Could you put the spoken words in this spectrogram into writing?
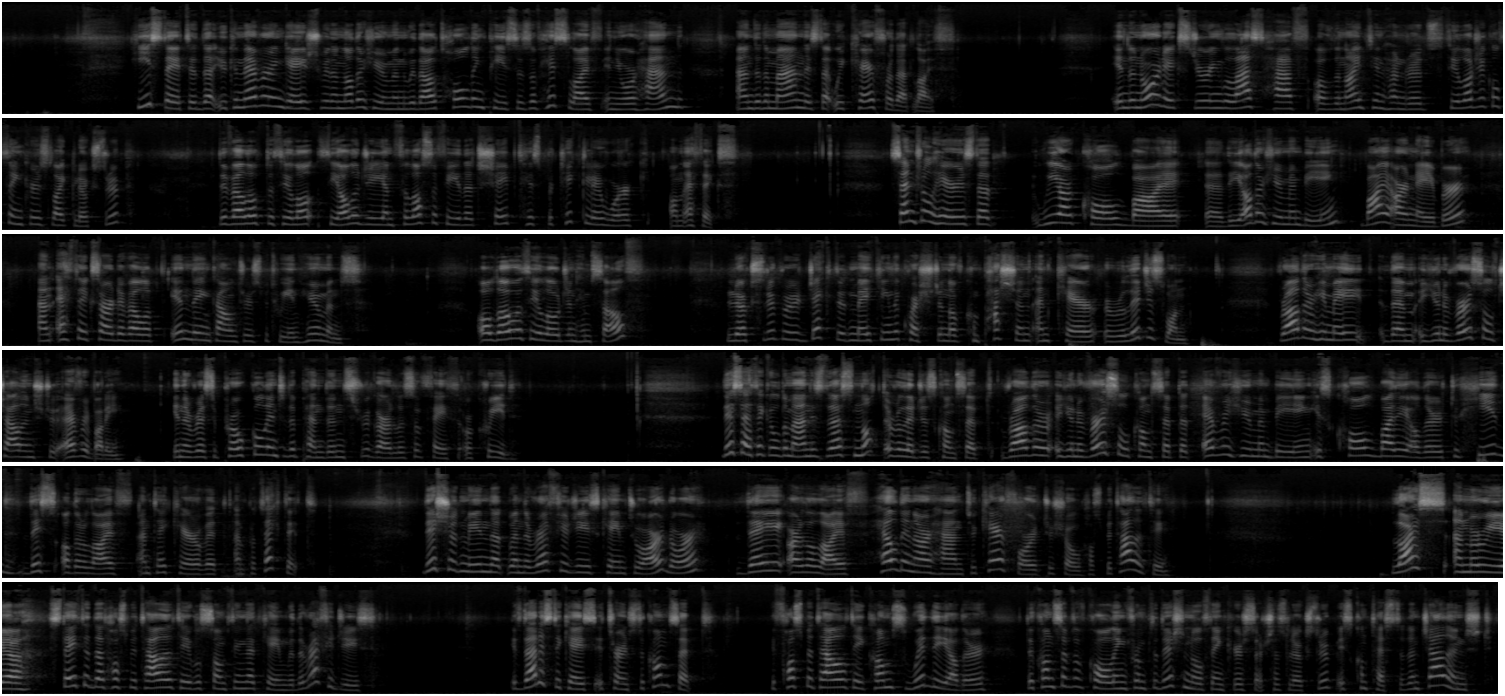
He stated that you can never engage with another human without holding pieces of his life in your hand, and the demand is that we care for that life. In the Nordics, during the last half of the 1900s, theological thinkers like Løgstrup developed the theolo theology and philosophy that shaped his particular work on ethics. Central here is that we are called by uh, the other human being, by our neighbor, and ethics are developed in the encounters between humans. Although a theologian himself, Løgstrup rejected making the question of compassion and care a religious one. Rather, he made them a universal challenge to everybody, in a reciprocal interdependence regardless of faith or creed. This ethical demand is thus not a religious concept, rather a universal concept that every human being is called by the other to heed this other life and take care of it and protect it. This should mean that when the refugees came to our door, they are the life held in our hand to care for, to show hospitality. Lars and Maria stated that hospitality was something that came with the refugees. If that is the case, it turns to concept. If hospitality comes with the other, the concept of calling from traditional thinkers such as Løgstrup is contested and challenged.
